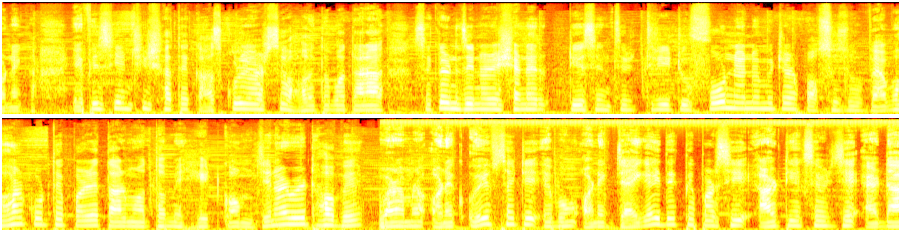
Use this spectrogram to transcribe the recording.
অনেক এফিসিয়েন্সির সাথে কাজ করে আসছে হয়তো বা তারা সেকেন্ড জেনারেশনের টিএসএনসির three two four nanometer processor ব্যবহার করতে পারে, তার মাধ্যমে হিট কম জেনারেট হবে। এবার আমরা অনেক ওয়েবসাইটে এবং অনেক জায়গায় দেখতে পারছি আরটিএক্স এর যে অ্যাডা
